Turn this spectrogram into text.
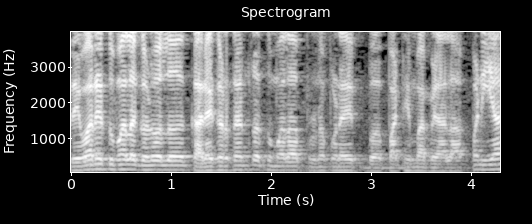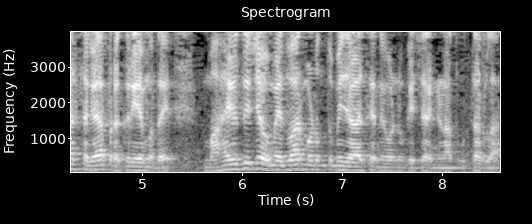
देवाने तुम्हाला घडवलं कार्यकर्त्यांचा तुम्हाला पूर्णपणे पाठिंबा मिळाला. पण या सगळ्या प्रक्रियेमध्ये महायुतीचे उमेदवार म्हणून तुम्ही ज्यावेळेस या निवडणुकीच्या रिंगणात उतरला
